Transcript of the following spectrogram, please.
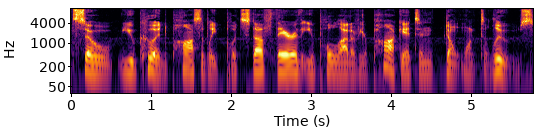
so you could possibly put stuff there that you pull out of your pocket and don't want to lose.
